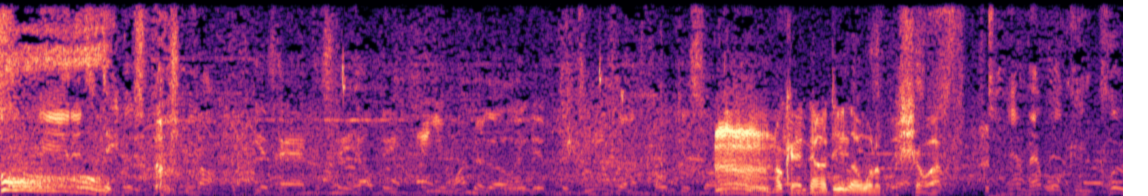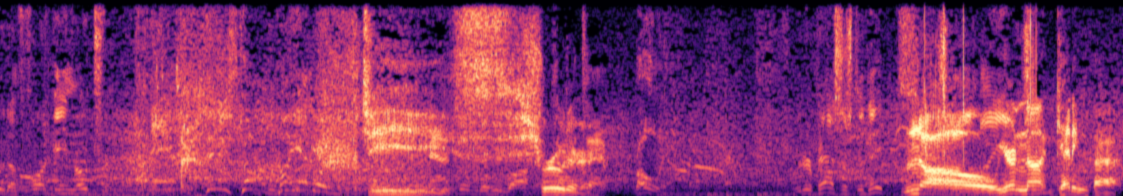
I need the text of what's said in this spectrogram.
Oh. And it's Davis finishing it off. He has had to stay healthy, and you wonder though if the team's going to focus on. Mm, okay, now D'Lo want to show up. And that will conclude a four-game road trip. Finished off by Edwards. Jeez. Schroeder. Schroeder passes to Davis. No, you're not getting that.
